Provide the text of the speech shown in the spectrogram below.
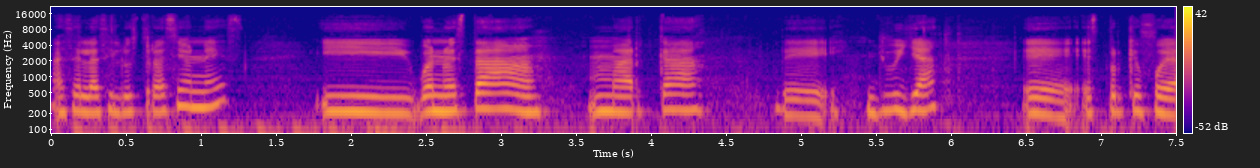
hace las ilustraciones y bueno, esta marca de Yuya eh, es porque fue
